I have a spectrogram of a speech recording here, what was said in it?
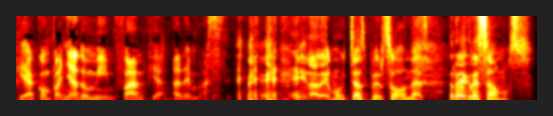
que ha acompañado mi infancia, además. la de muchas personas. Regresamos.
